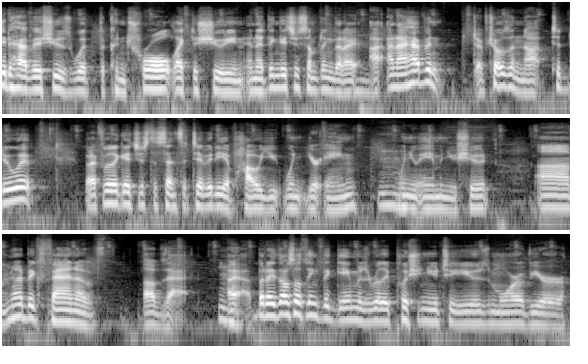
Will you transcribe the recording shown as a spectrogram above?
did have issues with the control, like the shooting, and I think it's just something that I, I and I haven't. I've chosen not to do it, but I feel like it's just the sensitivity of how you when your aim, Mhm. when you aim and you shoot. Um, I'm not a big fan of of that. Mhm. I, but I also think the game is really pushing you to use more of your.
